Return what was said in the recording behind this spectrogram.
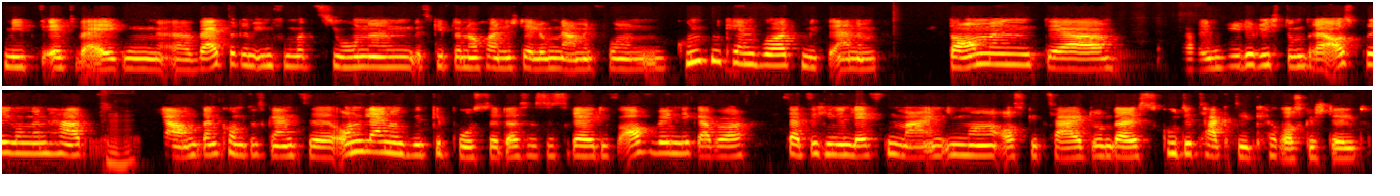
mit etwaigen äh, weiteren Informationen. Es gibt dann auch eine Stellungnahme von Kundenkennwort mit einem Daumen, der äh, in jede Richtung drei Ausprägungen hat. Mhm. Ja, und dann kommt das Ganze online und wird gepostet. Also es ist relativ aufwendig, aber es hat sich in den letzten Malen immer ausgezahlt und als gute Taktik herausgestellt.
